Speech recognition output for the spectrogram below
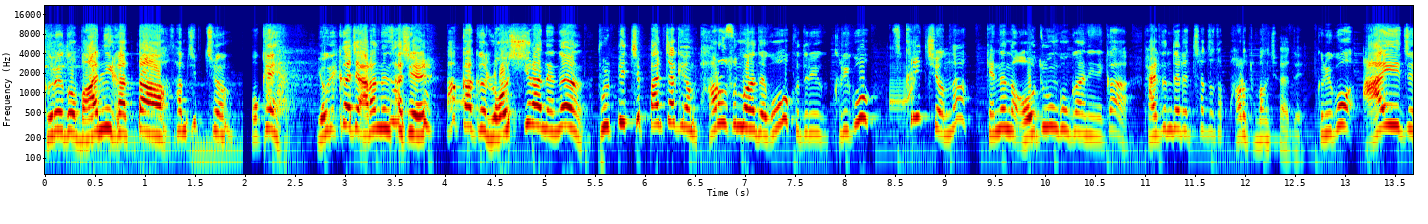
그래도 많이 갔다 30층. 오케이 여기까지 알았는 사실. 아까 그 러쉬란 애는 불빛이 반짝이면 바로 숨어야 되고 그들이 그리고 스크리치였나? 걔는 어두운 공간이니까 밝은 데를 찾아서 바로 도망쳐야 돼. 그리고 아이즈.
